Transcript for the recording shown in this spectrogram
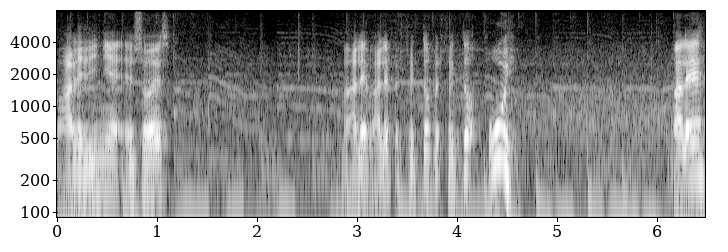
Vale, Diñe, eso es Vale, vale, perfecto, perfecto. ¡Uy! Vale.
